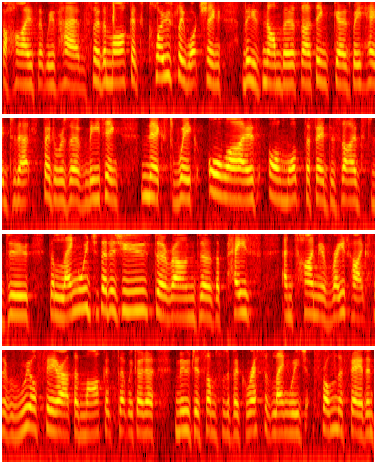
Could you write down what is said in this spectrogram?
the highs that we've had. So the market's closely watching these numbers. And I think as we head to that Federal Reserve meeting next week, all eyes on what the Fed decides to do. The language that is used around the pace and timing of rate hikes. There's a real fear out the markets that we're going to move to some sort of aggressive language from the Fed. And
